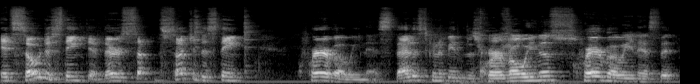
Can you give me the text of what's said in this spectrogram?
It's so distinctive. There's su- such a distinct Cuervo-iness. That is going to be the description. Cuervo-iness. Cuervo-iness that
